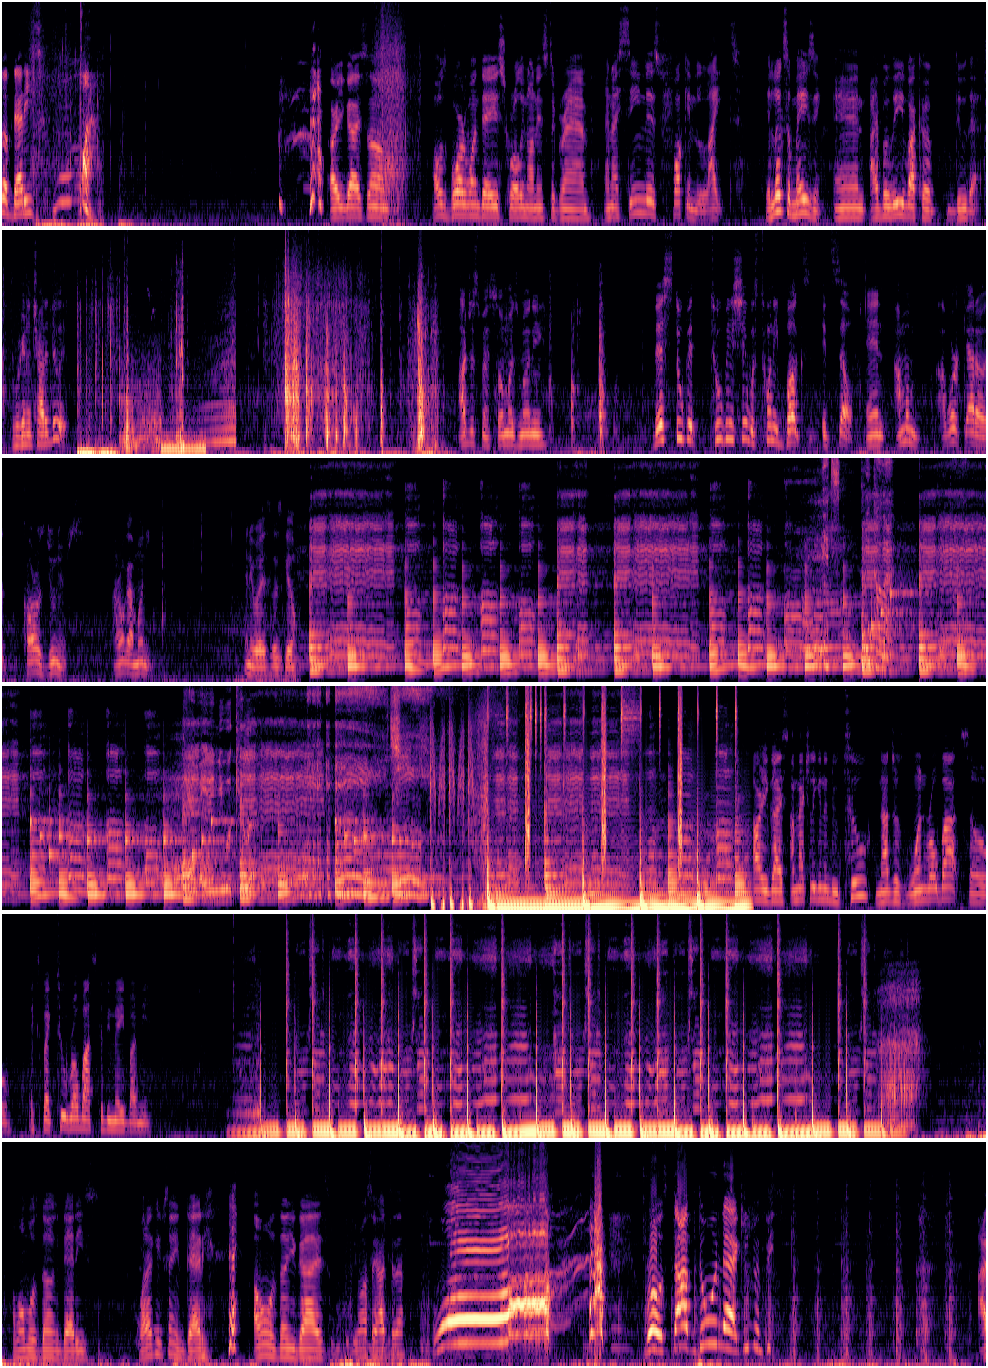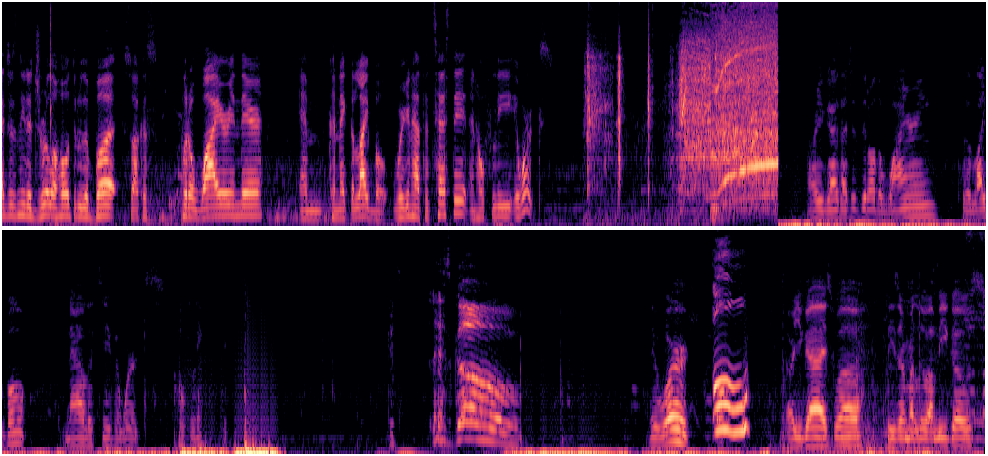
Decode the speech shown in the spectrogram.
What's up, daddies? Mwah! Alright, you guys, um, I was bored one day scrolling on Instagram and I seen this fucking light. It looks amazing and I believe I could do that. We're gonna try to do it. I just spent so much money. This stupid tubing shit was 20 bucks itself. And I'm a, I work at a Carl's Jr.'s. I don't got money. Anyways, let's go. It's Nicola. Damn, Aiden, you a killer. AG. Alright, you guys, I'm actually gonna do two, not just one robot. So expect two robots to be made by me. I'm almost done, daddies. Why do I keep saying daddy? I'm almost done, you guys. You want to say hi to them? Whoa! Bro, stop doing that. Keep it. I just need to drill a hole through the butt so I could put a wire in there and connect the light bulb. We're gonna have to test it and hopefully it works. Alright, you guys, I just did all the wiring to the light bulb. Now let's see if it works. Hopefully. It's let's go. It worked. Ooh. Are you guys? Well, these are my little amigos.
